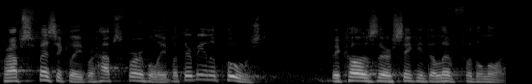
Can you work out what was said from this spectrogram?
perhaps physically, perhaps verbally, but they're being opposed because they're seeking to live for the Lord.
